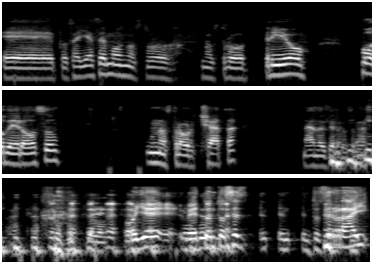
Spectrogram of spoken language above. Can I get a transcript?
eh, pues ahí hacemos nuestro, nuestro trío poderoso, nuestra horchata. Nada, no Oye, Beto, entonces, entonces Ray,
